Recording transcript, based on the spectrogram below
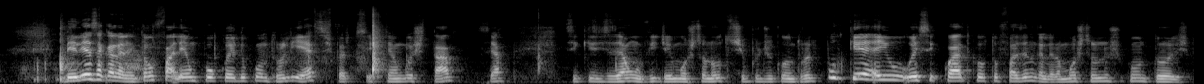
Beleza, galera? Então falei um pouco aí do controle S. Espero que vocês tenham gostado, certo? Se quiser um vídeo aí mostrando outro tipo de controle. Por que aí o, esse quadro que eu tô fazendo, galera? Mostrando os controles.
